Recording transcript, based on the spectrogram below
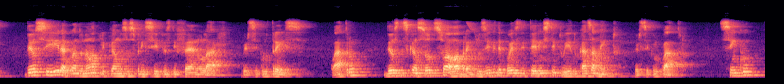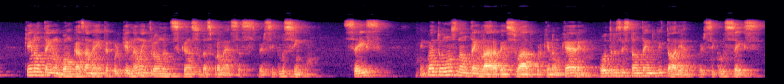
Deus se ira quando não aplicamos os princípios de fé no lar. Versículo 3. 4. Deus descansou de sua obra, inclusive depois de ter instituído o casamento. Versículo 4. 5. Quem não tem um bom casamento é porque não entrou no descanso das promessas. Versículo 5. 6. Enquanto uns não têm lar abençoado porque não querem, outros estão tendo vitória. Versículo 6.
